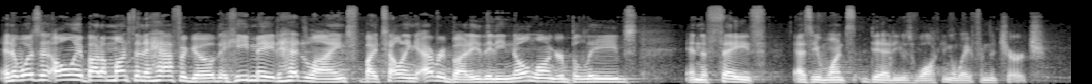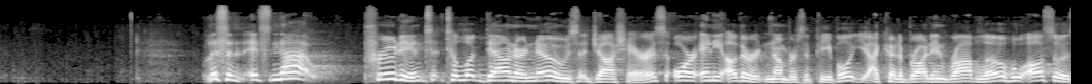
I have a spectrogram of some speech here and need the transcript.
And it wasn't only about a month and a half ago that he made headlines by telling everybody that he no longer believes in the faith as he once did. He was walking away from the church. Listen, it's not prudent to look down our nose at Josh Harris or any other numbers of people. I could have brought in Rob Lowe, who also is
